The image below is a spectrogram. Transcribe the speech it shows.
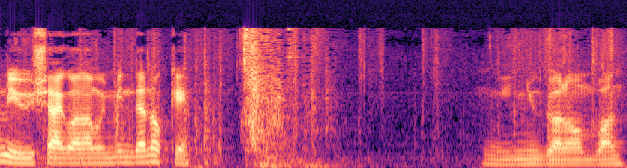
Nálad mi újság van, amúgy minden oké? Okay? Nyugalom van.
